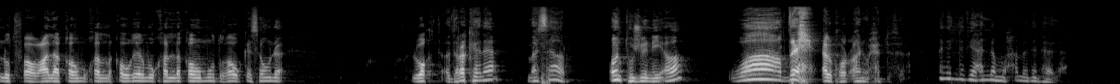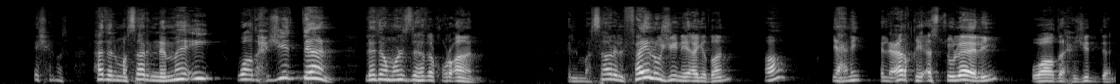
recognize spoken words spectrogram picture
نطفة وعلقة ومخلقة وغير مخلقة ومضغة وكسونا. الوقت أدركنا مسار. أنتوجيني آه؟ واضح. القرآن يحدثنا. من الذي علم محمدا هذا؟ إيش المسار؟ هذا المسار النمائي واضح جدا. لدى منزل هذا القرآن. المسار الفيلوجيني أيضا أه؟ يعني العرقي السلالي واضح جدا؟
